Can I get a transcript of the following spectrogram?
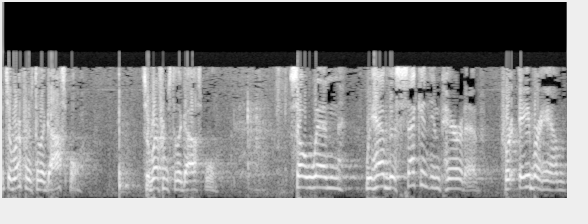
it's a reference to the gospel. It's a reference to the gospel. So when we have the second imperative for Abraham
